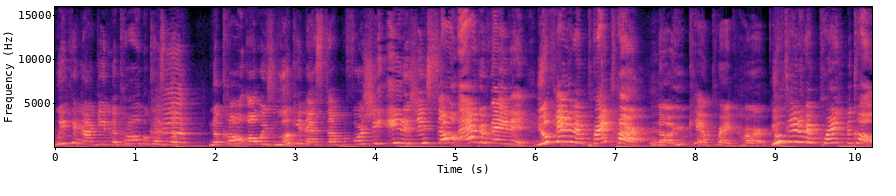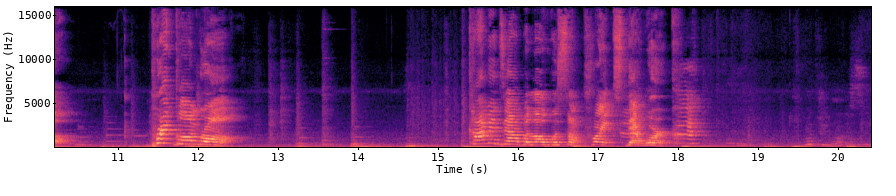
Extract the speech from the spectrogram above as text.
we cannot get Nicole because Ni- Nicole always looking at stuff before she eat it. She's so aggravated. You can't even prank her. No, you can't prank her. You can't even prank Nicole. Prank gone wrong. Comment down below with some pranks that work. What you want to see?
